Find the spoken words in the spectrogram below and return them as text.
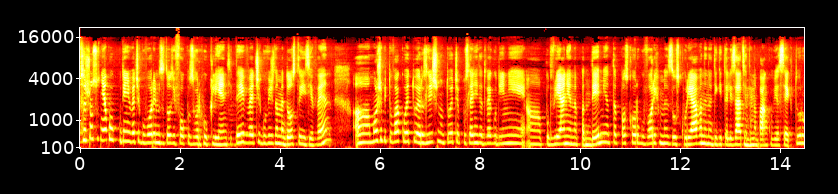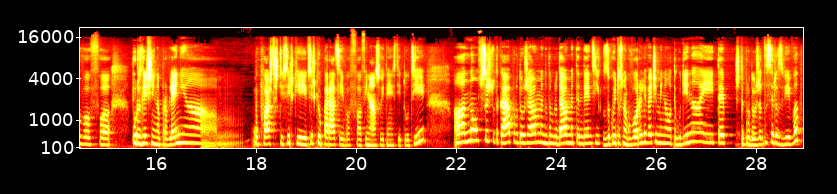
Всъщност от няколко години вече говорим за този фокус върху клиентите и вече го виждаме доста изявен. А, може би това, което е различното е, че последните две години а, под влияние на пандемията по-скоро говорихме за ускоряване на дигитализацията mm-hmm. на банковия сектор в, а, по различни направления, а, обхващащи всички, всички операции в а, финансовите институции. А, но също така продължаваме да наблюдаваме тенденции, за които сме говорили вече миналата година и те ще продължат да се развиват.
